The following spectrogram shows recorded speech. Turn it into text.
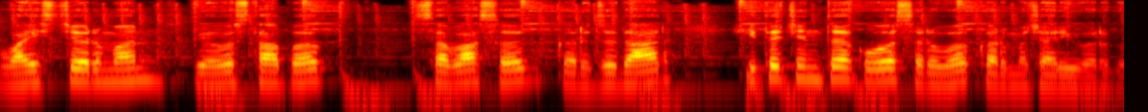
व्हाईस चेअरमन व्यवस्थापक सभासद कर्जदार हितचिंतक व सर्व कर्मचारी वर्ग.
